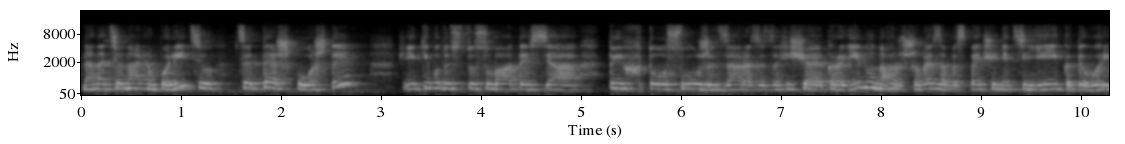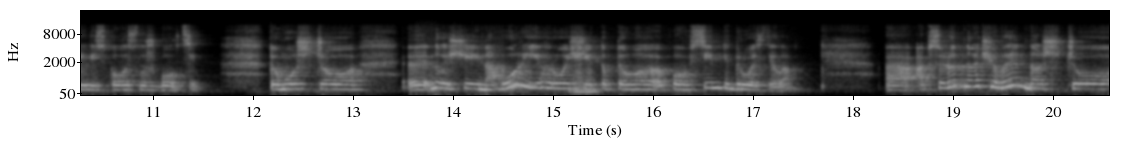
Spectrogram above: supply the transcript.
на Національну поліцію. Це теж кошти які будуть стосуватися тих, хто служить зараз і захищає країну на грошове забезпечення цієї категорії військовослужбовців. Тому що е, ну ще й на ГУР є гроші, тобто по всім підрозділам. Е, Абсолютно очевидно, що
